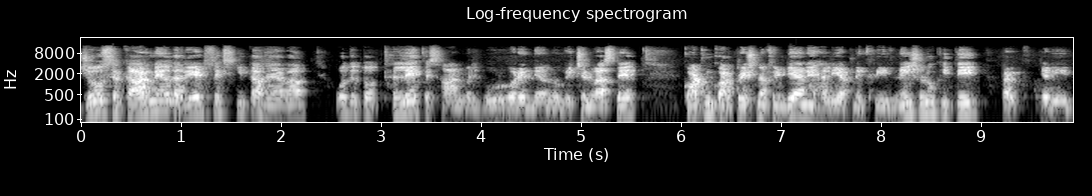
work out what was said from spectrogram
ਜੋ ਸਰਕਾਰ ਨੇ ਉਹਦਾ ਰੇਟ ਫਿਕਸ ਕੀਤਾ ਹੋਇਆ ਵਾ, ਉਹਦੇ ਤੋਂ ਥੱਲੇ ਕਿਸਾਨ ਮਜਬੂਰ ਹੋ ਰਹੇ ਨੇ ਉਹਨੂੰ ਵੇਚਣ ਵਾਸਤੇ। ਕਾਟਨ ਕਾਰਪੋਰੇਸ਼ਨ ਆਫ ਇੰਡੀਆ ਨੇ ਹਾਲੇ ਆਪਣੀ ਖਰੀਦ ਨਹੀਂ ਸ਼ੁਰੂ ਕੀਤੀ, ਪਰ ਜਿਹੜੀ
